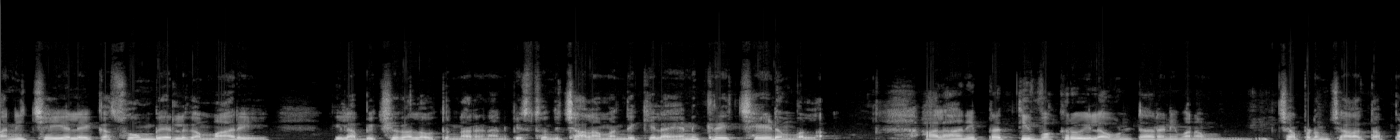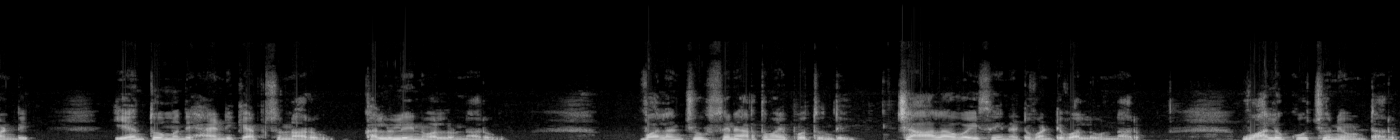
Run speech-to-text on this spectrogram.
పని చేయలేక సోంబేర్లుగా మారి ఇలా భిక్షగాలు అవుతున్నారని అనిపిస్తుంది. చాలామందికి ఇలా ఎంకరేజ్ చేయడం వల్ల. అలా అని ప్రతి ఒక్కరూ ఇలా ఉంటారని మనం చెప్పడం చాలా తప్పండి. ఎంతోమంది హ్యాండిక్యాప్స్ ఉన్నారు కళ్ళు లేని వాళ్ళు ఉన్నారు. వాళ్ళని చూస్తేనే అర్థమైపోతుంది. చాలా వయసు అయినటువంటి వాళ్ళు ఉన్నారు. వాళ్ళు కూర్చొని ఉంటారు.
